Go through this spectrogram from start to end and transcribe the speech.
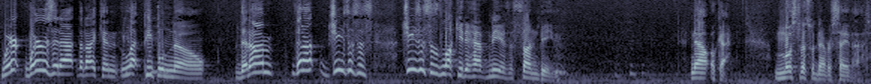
where, where is it at that I can let people know that I'm, that I'm, Jesus is, Jesus is lucky to have me as a sunbeam? Now, okay. Most of us would never say that.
